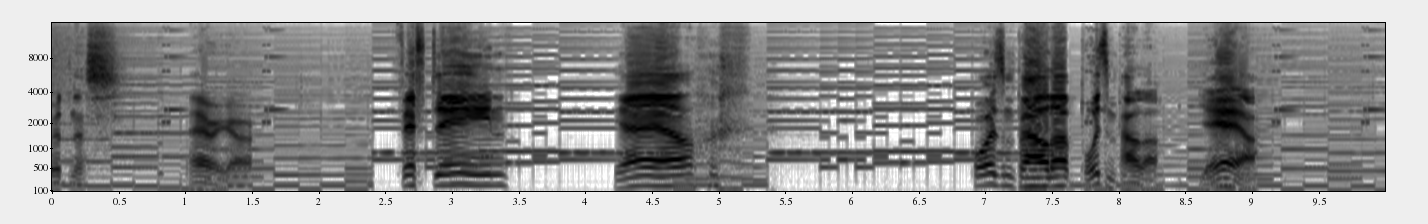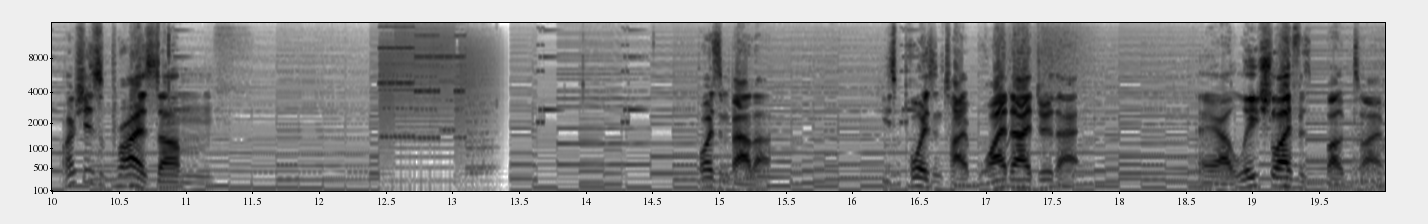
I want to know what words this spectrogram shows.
Goodness. There we go. 15! Yeah! Poison powder! Poison powder! Yeah! I'm actually surprised, um... Poison powder. He's poison type. Why did I do that? Yeah, leech life is bug type.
